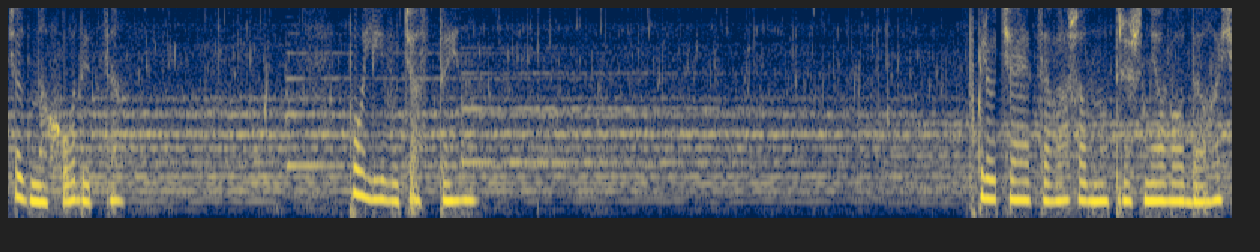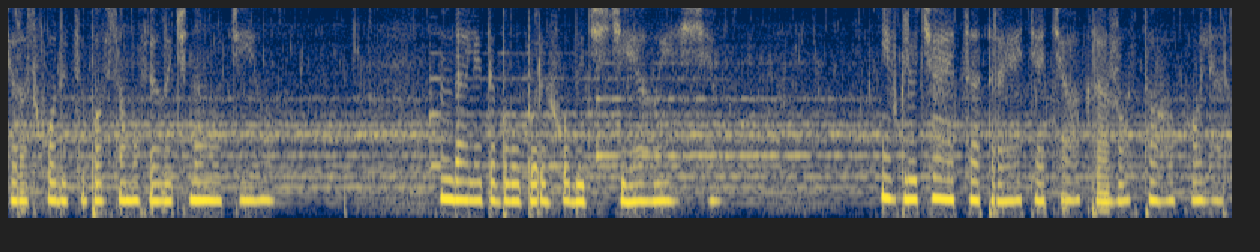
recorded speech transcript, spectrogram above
що знаходиться по ліву частину. Включається ваша внутрішня вода, що розходиться по всьому фізичному тілу. Далі тепло переходить ще вище. І включається третя чакра жовтого кольору.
